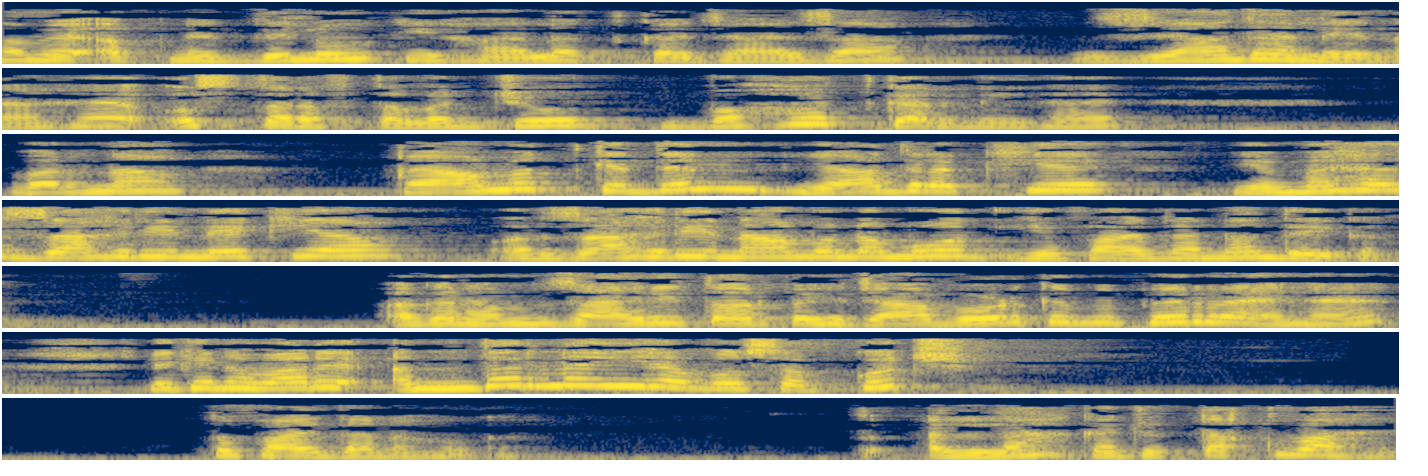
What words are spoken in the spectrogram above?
ہمیں اپنے دلوں کی حالت کا جائزہ زیادہ لینا ہے، اس طرف توجہ بہت کرنی ہے۔ ورنہ قیامت کے دن یاد رکھیے، یہ محض ظاہری نیکیاں اور ظاہری نام و نمود یہ فائدہ نہ دے گا۔ اگر ہم ظاہری طور پہ حجاب اوڑھ کے بھی پھر رہے ہیں، لیکن ہمارے اندر نہیں ہے وہ سب کچھ، تو فائدہ نہ ہوگا۔ تو اللہ کا جو تقوی ہے،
